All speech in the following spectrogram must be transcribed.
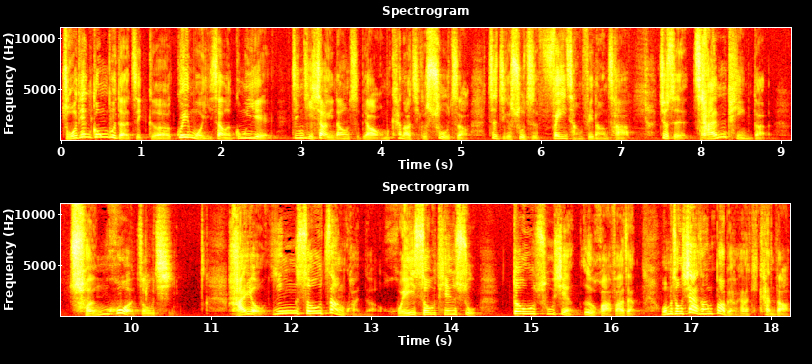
昨天公布的这个规模以上的工业经济效益当中指标，我们看到几个数字啊，这几个数字非常非常差，就是产品的存货周期，还有应收账款的。回收天数都出现恶化发展。我们从下张报表上可以看到，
